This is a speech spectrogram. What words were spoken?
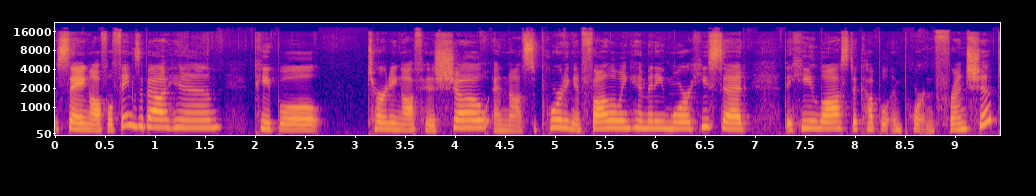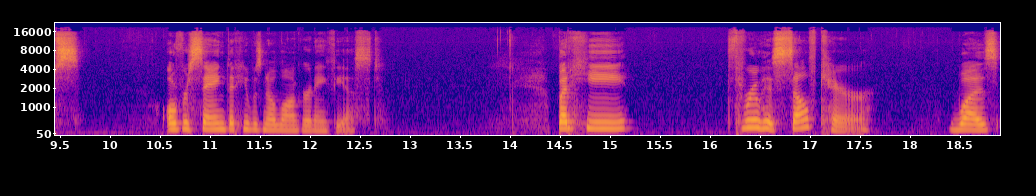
saying awful things about him, people turning off his show and not supporting and following him anymore. He said, that he lost a couple important friendships over saying that he was no longer an atheist. But he, through his self care, was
